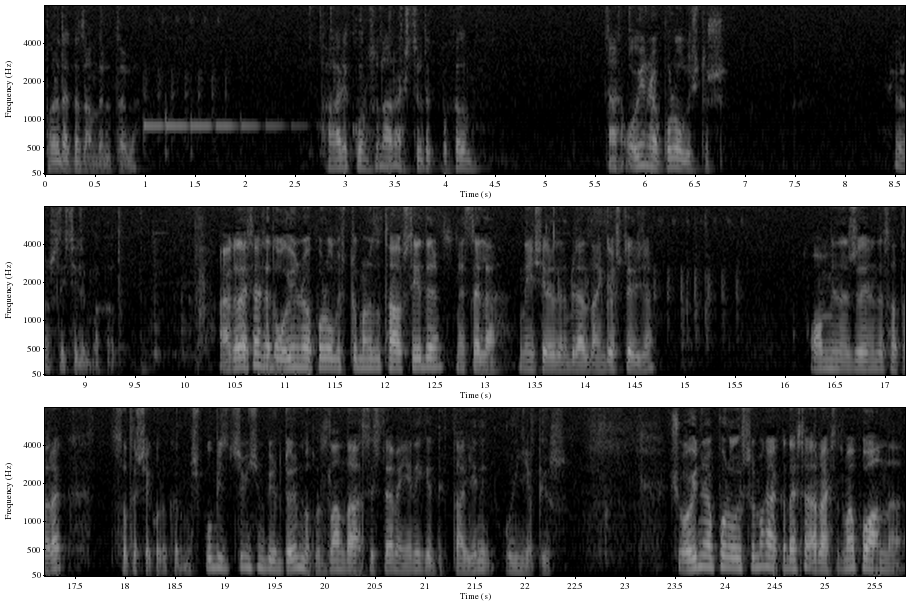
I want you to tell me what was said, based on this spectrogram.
Para da kazandırdı tabi. Tarih konusunu araştırdık bakalım. Heh, oyun raporu oluştur. Şunu seçelim bakalım. Arkadaşlar size de oyun raporu oluşturmanızı tavsiye ederim. Mesela ne işe yaradığını birazdan göstereceğim. 10 bin üzerinde satarak satış rekoru kırmış. Bu bizim için bir dönüm noktası. Lan daha sisteme yeni girdik. Daha yeni oyun yapıyoruz. Şu oyun raporu oluşturmak arkadaşlar araştırma puanını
